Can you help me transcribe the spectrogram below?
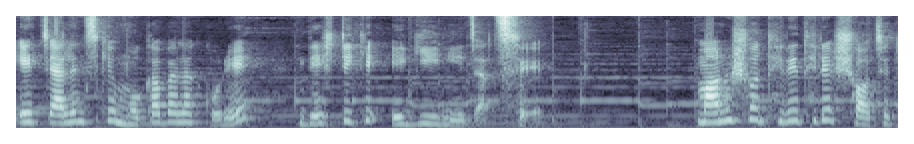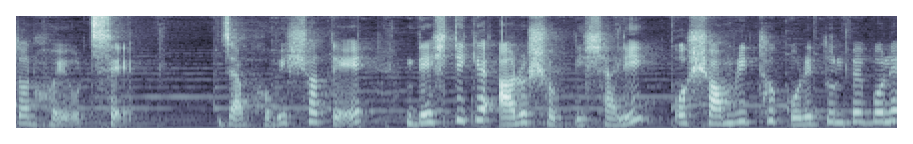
এ চ্যালেঞ্জকে মোকাবেলা করে দেশটিকে এগিয়ে নিয়ে যাচ্ছে। মানুষও ধীরে ধীরে সচেতন হয়ে উঠছে, যা ভবিষ্যতে দেশটিকে আরও শক্তিশালী ও সমৃদ্ধ করে তুলবে বলে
